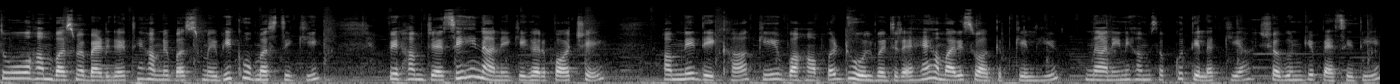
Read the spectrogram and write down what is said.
तो हम बस में बैठ गए थे। हमने बस में भी खूब मस्ती की। फिर हम जैसे ही नानी के घर पहुँचे हमने देखा कि वहाँ पर ढोल बज रहे हैं हमारे स्वागत के लिए। नानी ने हम सबको तिलक किया, शगुन के पैसे दिए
